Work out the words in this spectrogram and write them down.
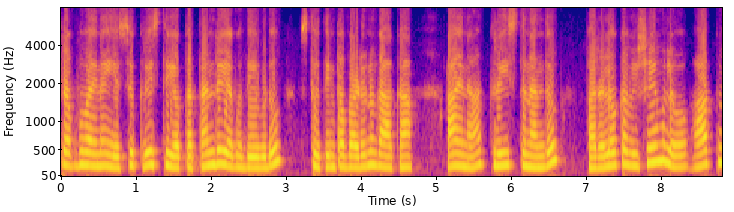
ప్రభువైన యేసుక్రీస్తు యొక్క తండ్రి యగు దేవుడు స్థుతింపబడునుగాక ఆయన క్రీస్తునందు పరలోక విషయములో ఆత్మ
